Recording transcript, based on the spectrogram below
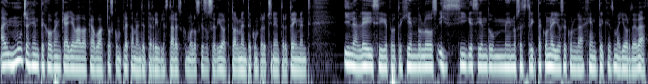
Hay mucha gente joven que ha llevado a cabo actos completamente terribles, tales como los que sucedió actualmente con Peluchín Entertainment, y la ley sigue protegiéndolos y sigue siendo menos estricta con ellos que con la gente que es mayor de edad.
